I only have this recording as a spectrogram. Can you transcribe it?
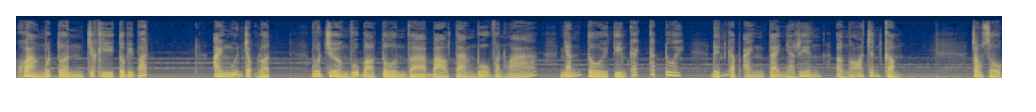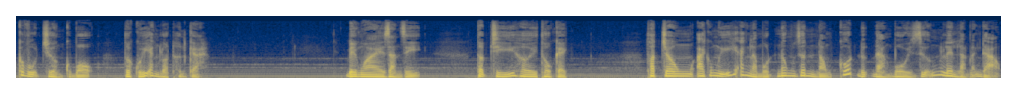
Khoảng một tuần trước khi tôi bị bắt, anh Nguyễn Trọng Luật, vụ trưởng vụ bảo tồn và bảo tàng Bộ Văn hóa, nhắn tôi tìm cách cắt đuôi đến gặp anh tại nhà riêng ở ngõ chân cầm. Trong số các vụ trưởng của bộ, tôi quý anh Luật hơn cả. Bề ngoài giản dị, thậm chí hơi thô kệch. Thoạt trông ai cũng nghĩ anh là một nông dân nòng cốt được đảng bồi dưỡng lên làm lãnh đạo.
